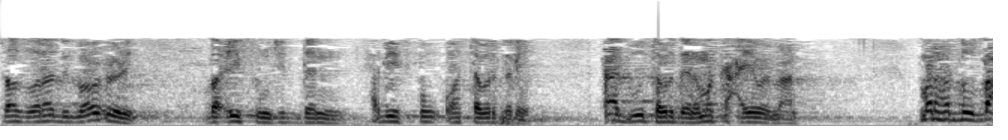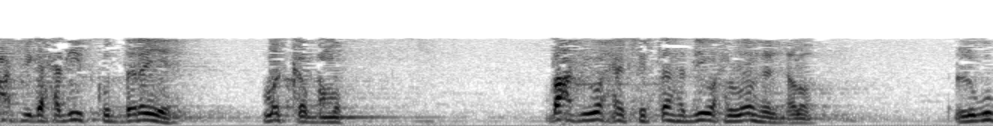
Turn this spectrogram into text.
Saas daraaddeed ba wuxuu yihi daciifun jiddan. Xadiidku waa tabardaran aad buu u tabardaran ma kacayo wey macana mar hadduu dacfiga xadiidku daran yahay ma kabmo. Dacfi waxaa jirta haddii wax loo helhelo lagu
